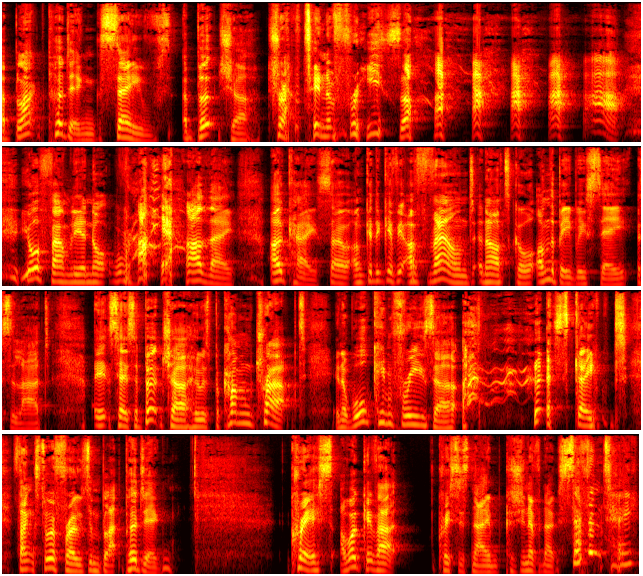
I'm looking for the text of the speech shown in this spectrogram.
A black pudding saves a butcher trapped in a freezer. Your family are not right, are they? Okay, so I'm going to give you. I found an article on the BBC. It's a lad. It says a butcher who has become trapped in a walk-in freezer escaped thanks to a frozen black pudding. Chris, I won't give out Chris's name because you never know. 70?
